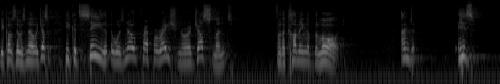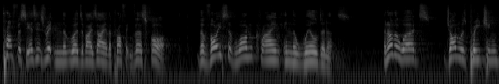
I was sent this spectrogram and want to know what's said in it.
because there was no adjustment. He could see that there was no preparation or adjustment for the coming of the Lord. And his prophecy, as it's written in the words of Isaiah the prophet in verse 4, the voice of one crying in the wilderness. In other words, John was preaching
